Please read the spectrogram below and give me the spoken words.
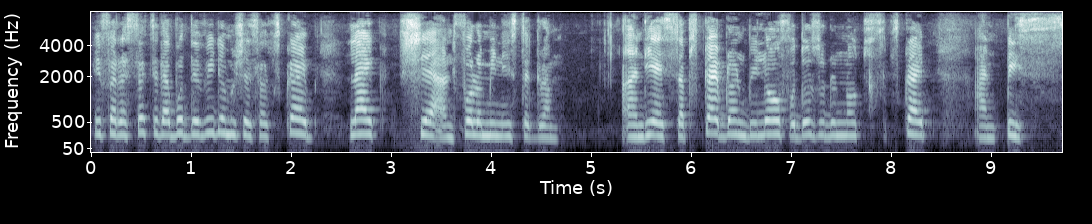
if you're excited about the video, make sure subscribe, like, share and follow me on Instagram. And yes, subscribe down below for those who don't know to subscribe and peace.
